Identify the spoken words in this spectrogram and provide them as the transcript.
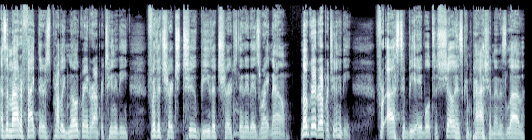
As a matter of fact, there's probably no greater opportunity for the church to be the church than it is right now. No greater opportunity for us to be able to show his compassion and his love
